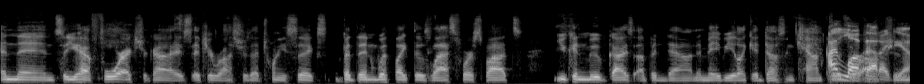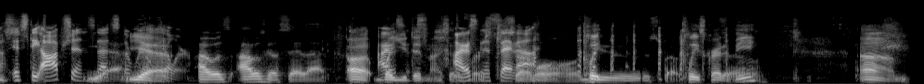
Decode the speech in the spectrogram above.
and then so you have four extra guys if your roster's at twenty six. But then with like those last four spots, you can move guys up and down, and maybe like it doesn't count. I love their that idea. It's the options that's the real Yeah. killer. I was I was gonna say that. uh, but you didn't. I said I was gonna first, say so- that. Well, Please- please credit so- me. Um,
